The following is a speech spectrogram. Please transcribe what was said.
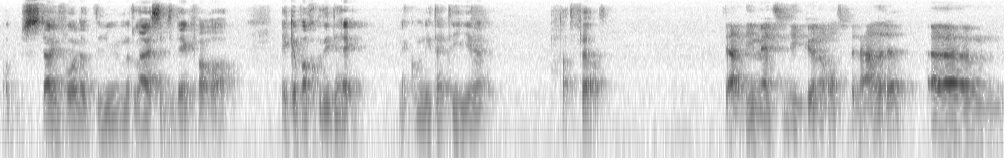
Want stel je voor dat er nu iemand luistert die denkt van, oh, ik heb al een goed idee. En ik kom niet uit die, uh, dat veld. Ja, die mensen die kunnen ons benaderen. Um,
